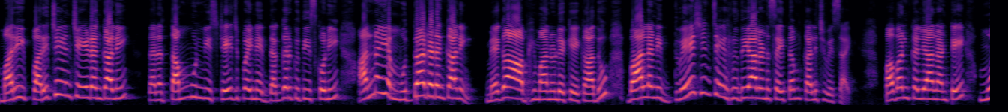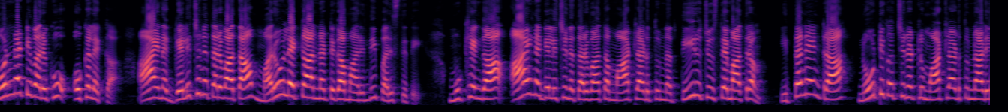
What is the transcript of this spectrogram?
మరీ పరిచయం చేయడం కానీ తన తమ్ముణ్ణి స్టేజ్ పైనే దగ్గరకు తీసుకొని అన్నయ్య ముద్దాడడం కానీ మెగా అభిమానులకే కాదు వాళ్ళని ద్వేషించే హృదయాలను సైతం కలిచివేశాయి. పవన్ కళ్యాణ్ అంటే మొన్నటి వరకు ఒక లెక్క. ఆయన గెలిచిన తర్వాత మరో లెక్క అన్నట్టుగా మారింది పరిస్థితి. ముఖ్యంగా ఆయన గెలిచిన తర్వాత మాట్లాడుతున్న తీరు చూస్తే మాత్రం ఇతనేంట్రా నోటికొచ్చినట్లు మాట్లాడుతున్నాడు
